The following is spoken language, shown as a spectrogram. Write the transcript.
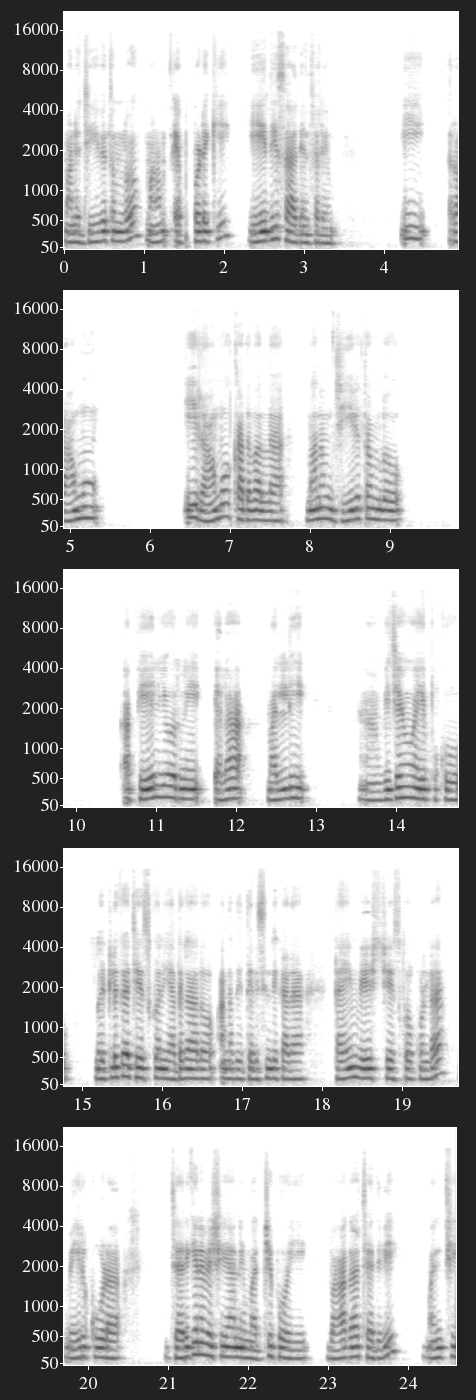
మన జీవితంలో మనం ఎప్పటికీ ఏదీ సాధించలేము ఈ రాము ఈ రాము కథ వల్ల మనం జీవితంలో ఆ ఫెయిల్యూర్‌ని ఎలా మళ్ళీ విజయం వైపుకు మెట్లుగా చేసుకొని ఎదగాలో అన్నది తెలిసింది కదా! టైం వేస్ట్ చేసుకోకుండా మీరు కూడా జరిగిన విషయాన్ని మర్చిపోయి బాగా చదివి మంచి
